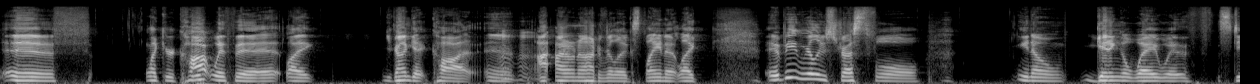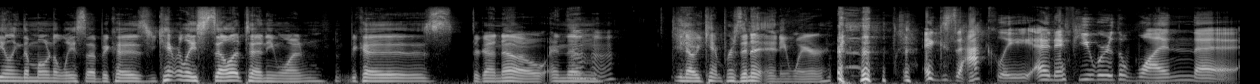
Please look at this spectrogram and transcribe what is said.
if like you're caught with it, like you're gonna get caught. And mm-hmm. I, I don't know how to really explain it. Like it'd be really stressful you know, getting away with stealing the Mona Lisa because you can't really sell it to anyone because they're gonna know, and then mm-hmm. You know you can't present it anywhere. Exactly. And if you were the one that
